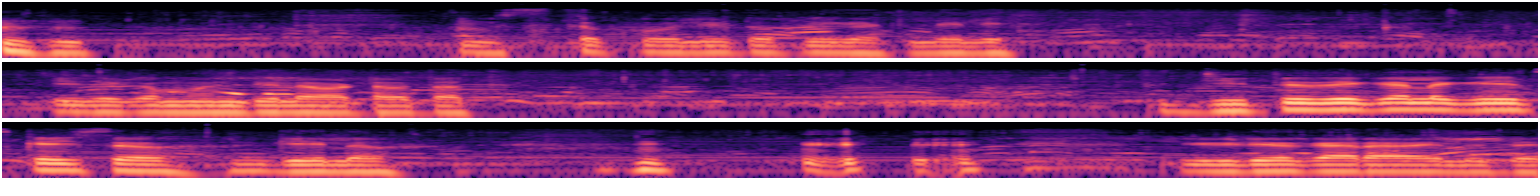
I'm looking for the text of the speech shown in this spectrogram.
मस्त कोली टोपी घातलेली. इथे का मंदीला वाटवतात. जिथे ते का लगेच काहीच गेलं. व्हिडिओ करायला ते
